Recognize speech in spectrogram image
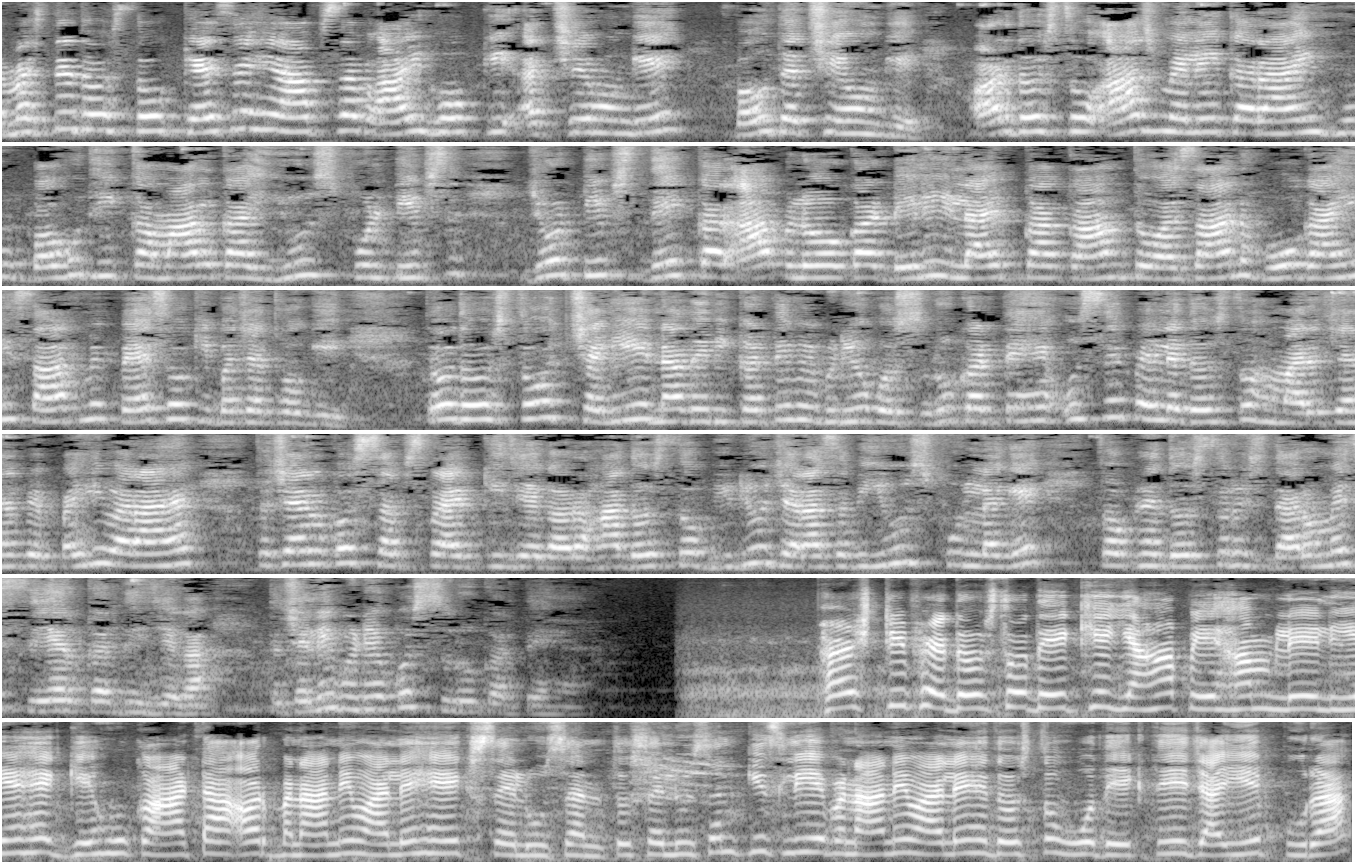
नमस्ते दोस्तों कैसे हैं आप सब? आई होप कि अच्छे होंगे। बहुत अच्छे होंगे। और दोस्तों, आज मैं लेकर आई हूँ बहुत ही कमाल का यूजफुल टिप्स जो टिप्स देखकर आप लोगों का डेली लाइफ का काम तो आसान होगा ही, साथ में पैसों की बचत होगी। तो दोस्तों, चलिए ना देरी करते हुए वीडियो को शुरू करते हैं। उससे पहले दोस्तों, हमारे चैनल पे पहली बार आए हैं तो चैनल को सब्सक्राइब कीजिएगा। और हाँ दोस्तों, वीडियो जरा सा भी यूजफुल लगे तो अपने दोस्तों रिश्तेदारों में शेयर कर दीजिएगा। तो चलिए वीडियो को शुरू करते हैं। फ़र्स्ट टिप है दोस्तों, देखिए यहाँ पे हम ले लिए हैं गेहूँ का आटा और बनाने वाले हैं एक सोलूसन तो सोलूसन किस लिए बनाने वाले हैं दोस्तों, वो देखते जाइए पूरा।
